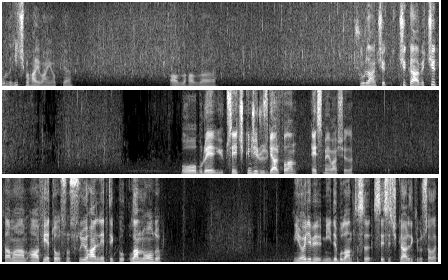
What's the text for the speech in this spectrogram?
Burada hiç mi hayvan yok ya? Allah Allah. Şuradan çık. Çık abi çık. Oo buraya yükseğe çıkınca rüzgar falan esmeye başladı. Tamam afiyet olsun. Suyu hallettik. Bu ulan ne oldu? Niye öyle bir mide bulantısı sesi çıkardı ki bu salak?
